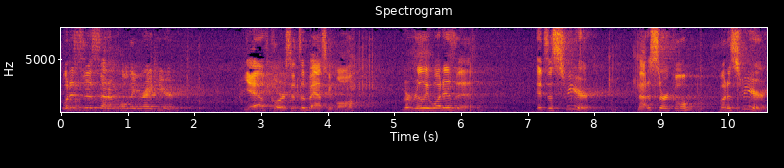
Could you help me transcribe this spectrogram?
What is this that I'm holding right here? Yeah, of course, it's a basketball. But really, what is it? It's a sphere. Not a circle, but a sphere.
